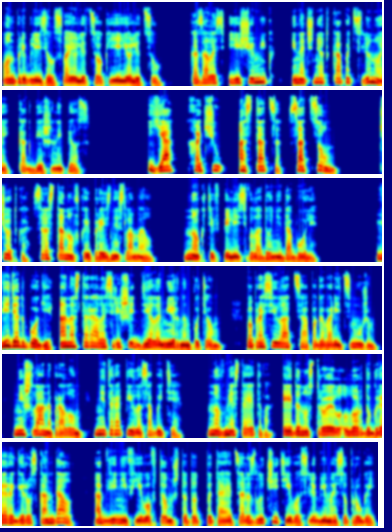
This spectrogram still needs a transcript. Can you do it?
Он приблизил свое лицо к ее лицу. Казалось, еще миг, и начнет капать слюной, как бешеный пес. «Я хочу остаться с отцом!» Четко, с расстановкой произнесла Мел. Ногти впились в ладони до боли. Видят боги, она старалась решить дело мирным путем. Попросила отца поговорить с мужем, не шла на пролом, не торопила события. Но вместо этого Эйден устроил лорду Грерогеру скандал, обвинив его в том, что тот пытается разлучить его с любимой супругой.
